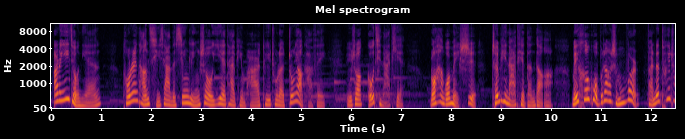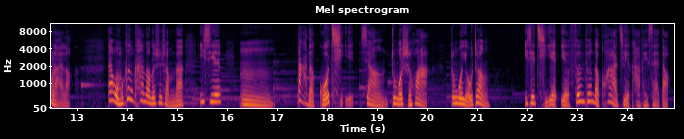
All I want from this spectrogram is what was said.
二零一九年，同仁堂旗下的新零售业态品牌推出了中药咖啡，比如说枸杞拿铁、罗汉果美式、陈皮拿铁等等啊，没喝过不知道什么味儿，反正推出来了。但我们更看到的是什么呢？一些嗯大的国企，像中国石化、中国邮政。一些企业也纷纷的跨界咖啡赛道，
